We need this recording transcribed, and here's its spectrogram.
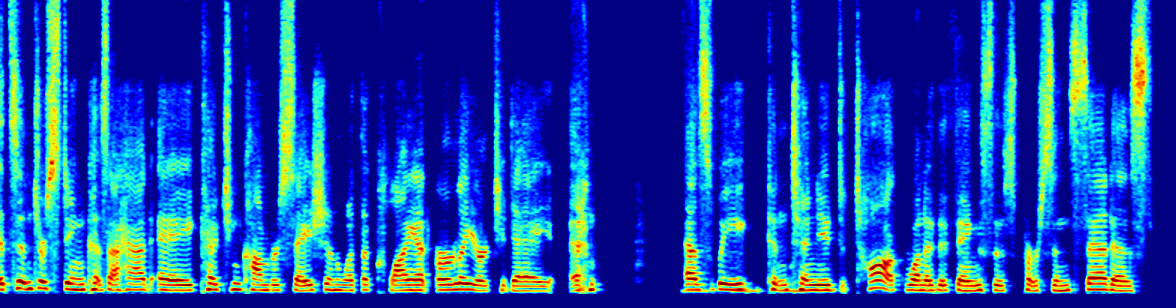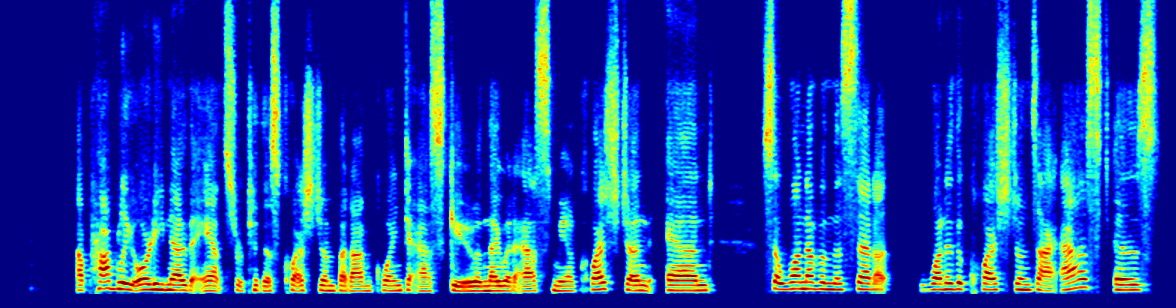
it's interesting because I had a coaching conversation with a client earlier today, and as we continued to talk, one of the things this person said is, I probably already know the answer to this question, but I'm going to ask you. And they would ask me a question. And so one of them said, one of the questions I asked is,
